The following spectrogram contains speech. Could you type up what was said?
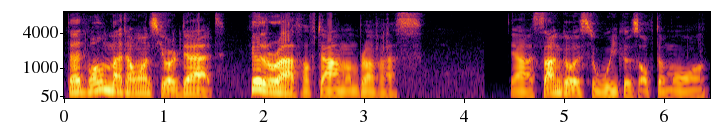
That won't matter once you're dead. Feel the wrath of the Amon brothers. Yeah, Sango is the weakest of them all.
